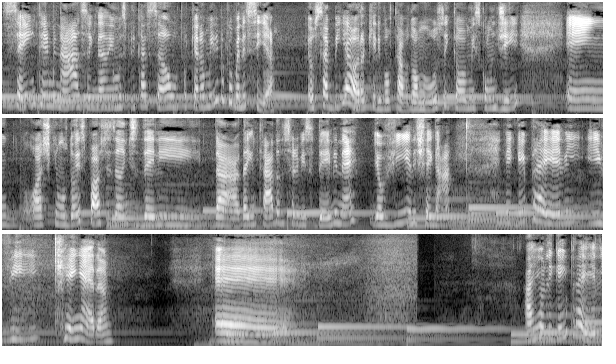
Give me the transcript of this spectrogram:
sem terminar, sem dar nenhuma explicação, porque era o mínimo que eu merecia. Eu sabia a hora que ele voltava do almoço, então eu me escondi em acho que uns dois postes antes dele da, da entrada do serviço dele, né? Eu vi ele chegar, liguei para ele e vi quem era. É... Aí eu liguei para ele,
